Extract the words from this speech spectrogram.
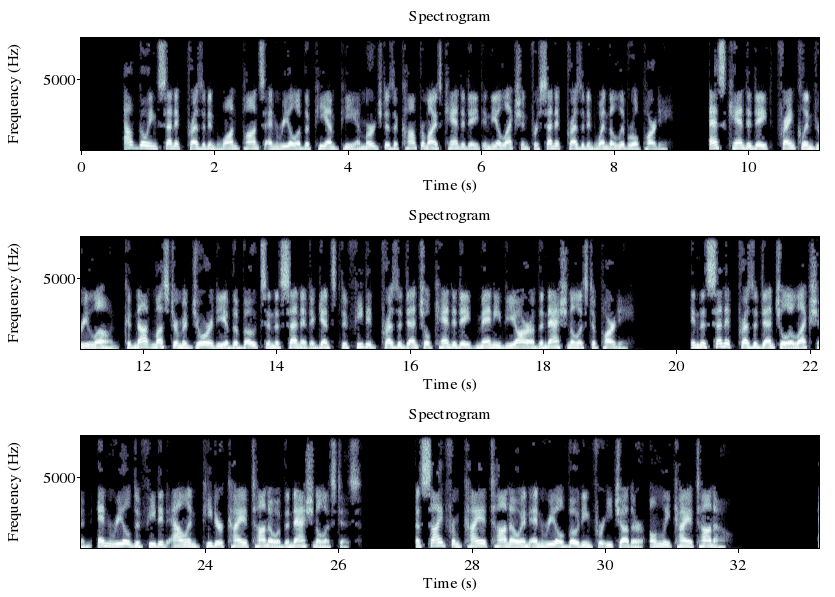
Outgoing Senate President Juan Ponce Enrile of the PMP emerged as a compromise candidate in the election for Senate President when the Liberal Party's candidate, Franklin Drilon, could not muster majority of the votes in the Senate against defeated presidential candidate Manny Villar of the Nacionalista Party. In the Senate presidential election, Enrile defeated Alan Peter Cayetano of the Nacionalistas. Aside from Cayetano and Enrile voting for each other, only Cayetano's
